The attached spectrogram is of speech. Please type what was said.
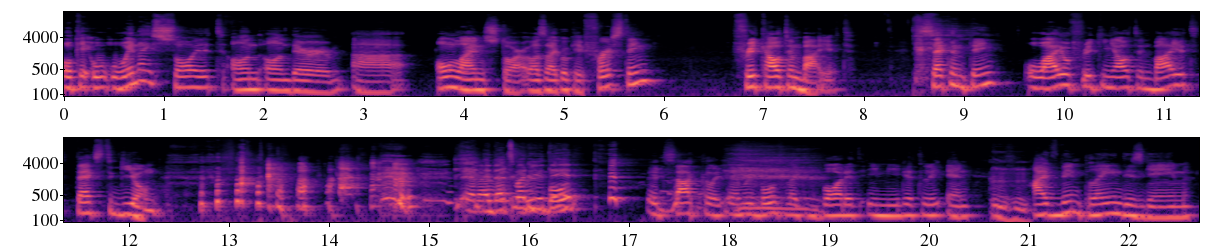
okay. When I saw it on on their uh, online store, I was like, okay, first thing, freak out and buy it. Second thing, while freaking out and buy it, text Guillaume. and, and that's what you both, did exactly and we both like bought it immediately and mm-hmm. i've been playing this game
